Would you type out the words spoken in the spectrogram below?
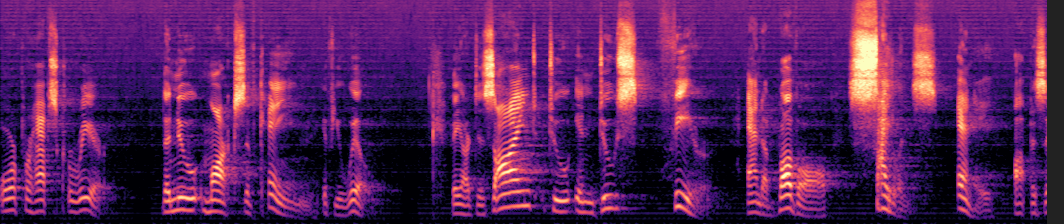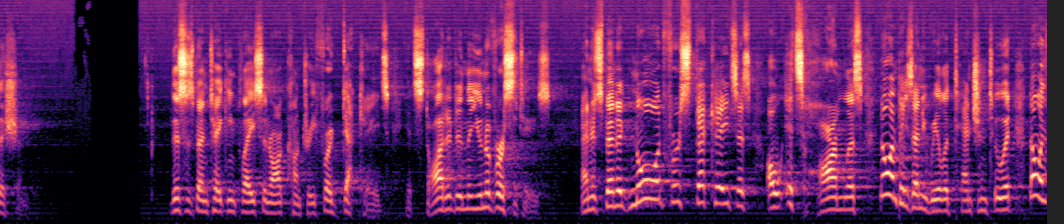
or perhaps career, the new marks of Cain, if you will. They are designed to induce fear and, above all, silence any opposition. This has been taking place in our country for decades. It started in the universities, and it's been ignored for decades as, oh, it's harmless. No one pays any real attention to it. No one,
